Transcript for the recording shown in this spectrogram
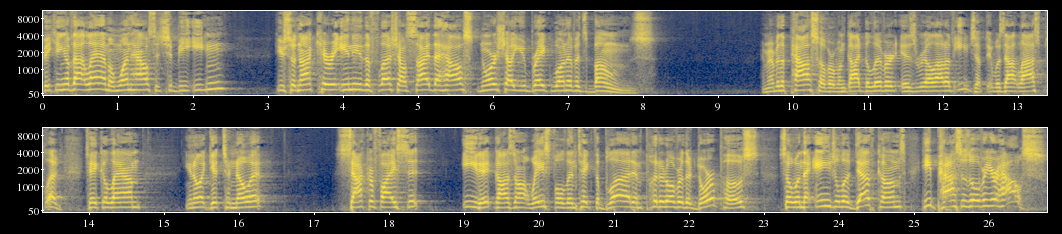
Speaking of that lamb, in one house it should be eaten. You shall not carry any of the flesh outside the house, nor shall you break one of its bones. Remember the Passover when God delivered Israel out of Egypt. It was that last plague. Take a lamb, you know what, get to know it, sacrifice it, eat it. God's not wasteful. Then take the blood and put it over the doorposts. So when the angel of death comes, he passes over your house.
